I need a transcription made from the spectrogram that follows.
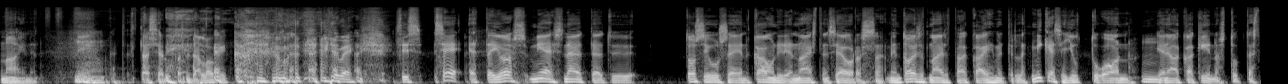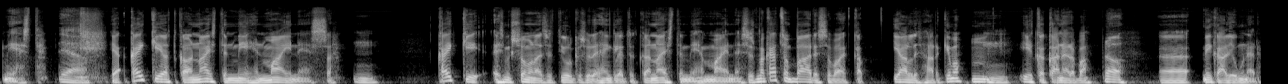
nainen. Niin. Tässä ei ole mitään logiikkaa. anyway, siis se, että jos mies näyttäytyy tosi usein kauniiden naisten seurassa, niin toiset naiset alkaa ihmetellä, että mikä se juttu on, mm. ja ne alkaa kiinnostua tästä miehestä. Joo. Ja kaikki, jotka on naisten miehen maineessa, Mm. kaikki esimerkiksi suomalaiset julkisuuden henkilöt, jotka on naisten miehen maineessa. Jos mä katson baarissa vaikka Jallis Harkimo, mm. Ilkka Kanerva, ö, Mikael Jungner,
